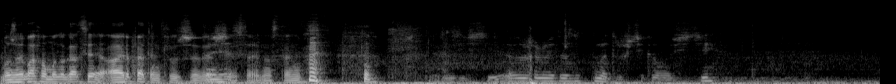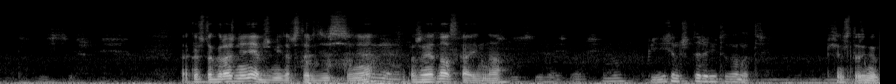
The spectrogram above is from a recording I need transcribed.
Może ma homologację ARP ten klucz, że wiesz, jest. jest ta jednostka, nie? 40. Ja zobaczymy to z metrów z ciekawości. Jakoś to groźnie nie brzmi te 40, nie? No nie. Tylko, że jednostka inna. 46, 8. 54 Nm. 54 N.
